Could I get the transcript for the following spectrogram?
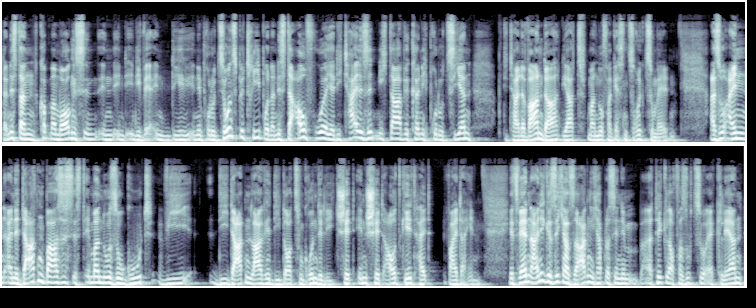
Dann ist dann, kommt man morgens in, in, in, die, in, die, in den Produktionsbetrieb und dann ist der Aufruhr, ja, die Teile sind nicht da, wir können nicht produzieren. Die Teile waren da, die hat man nur vergessen zurückzumelden. Also ein, eine Datenbasis ist immer nur so gut wie die Datenlage, die dort zum Grunde liegt. Shit in, Shit out gilt halt weiterhin. Jetzt werden einige sicher sagen, ich habe das in dem Artikel auch versucht zu erklären,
